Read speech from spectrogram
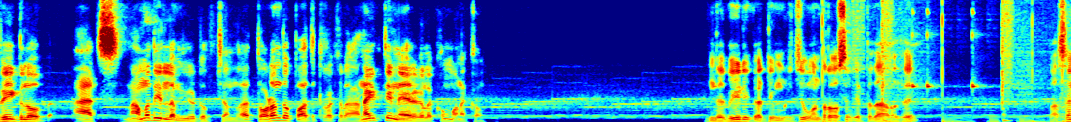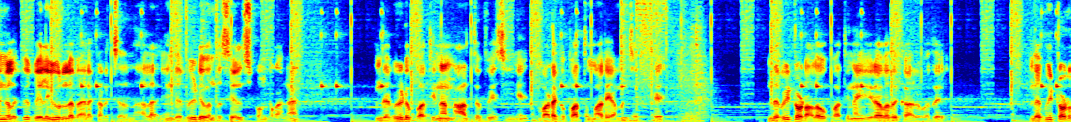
வி குளோப் ஆட்ஸ் நமது இல்லம் யூடியூப் சேனலை தொடர்ந்து பார்த்துட்டு இருக்கிற அனைத்து நேர்களுக்கும் வணக்கம். இந்த வீடு கட்டி முடித்து ஒன்றரை வருஷம் கிட்ட தான் ஆகுது. பசங்களுக்கு வெளியூரில் வேலை கிடைச்சதுனால இந்த வீடு வந்து சேல்ஸ் பண்ணுறாங்க இந்த வீடு பார்த்தீங்கன்னா நார்த்து ஃபேஸிங்கு வடக்கு பார்த்த மாதிரி அமைஞ்சிருக்கு. இந்த வீட்டோட அளவு பார்த்தீங்கன்னா இருபதுக்கு அறுபது. இந்த வீட்டோட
